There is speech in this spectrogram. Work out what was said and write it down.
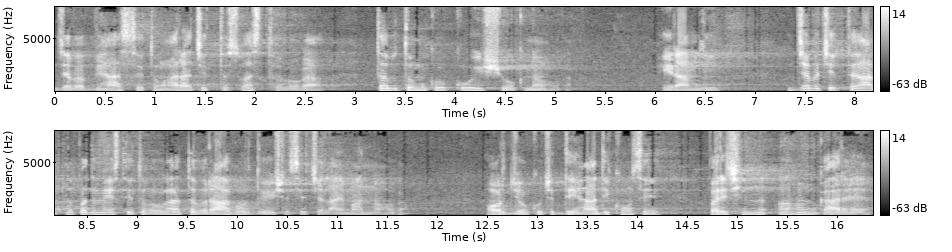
जब अभ्यास से तुम्हारा चित्त स्वस्थ होगा, तब तुमको कोई शोक न होगा। हे राम जी, जब चित्त आत्मपद में स्थित होगा, तब राग और द्वेष से चलायमान न होगा। और जो कुछ देहादिकों से परिचिन्न अहंकार है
